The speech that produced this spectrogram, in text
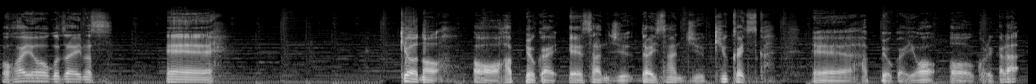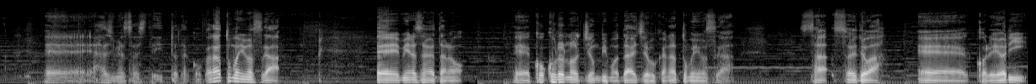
おはようございます。えー、今日の発表会、えー、30第39回ですか、えー、発表会をこれから、えー、始めさせていただこうかなと思いますが、えー、皆さん方の、えー、心の準備も大丈夫かなと思いますがさあそれでは、えー、これより、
